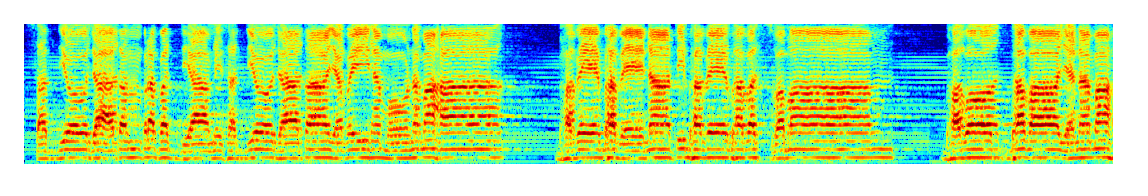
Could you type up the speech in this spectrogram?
सद्यो जातम् प्रपद्यामि सद्यो जाताय वै नमो नमः। भवे भवेनातिभवे भवस्व माम्। भवोद्भवाय नमः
